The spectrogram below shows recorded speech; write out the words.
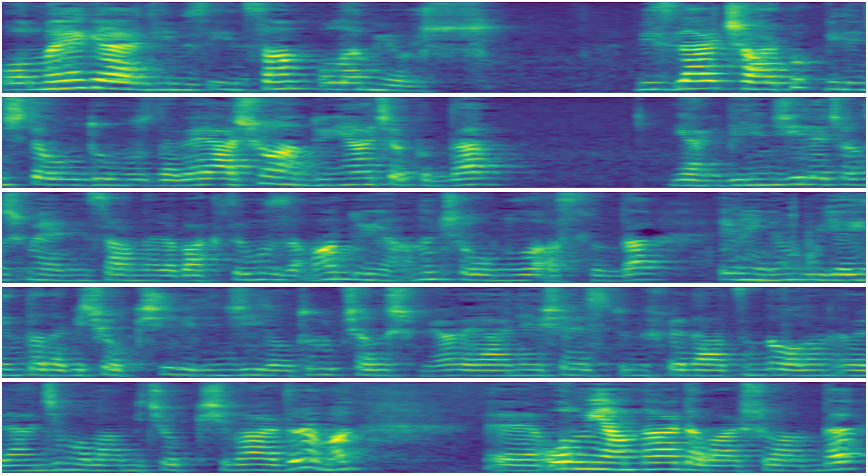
olmaya geldiğimiz insan olamıyoruz. Bizler çarpık bilinçte olduğumuzda veya şu an dünya çapında yani bilinciyle çalışmayan insanlara baktığımız zaman dünyanın çoğunluğu aslında eminim bu yayında da birçok kişi bilinciyle oturup çalışmıyor veya Nevşehir Enstitü müfredatında olan öğrencim olan birçok kişi vardır ama e, olmayanlar da var şu anda.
